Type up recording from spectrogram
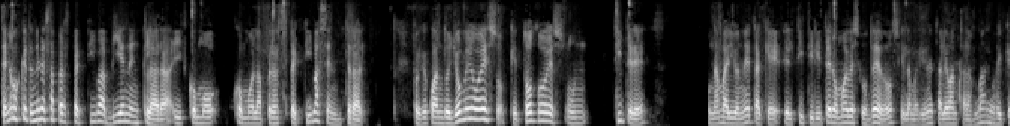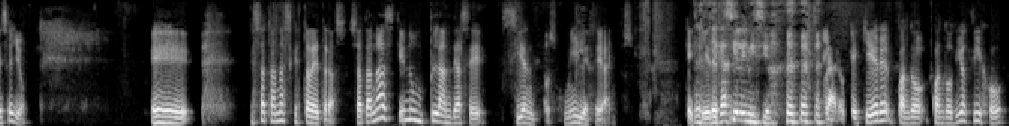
tenemos que tener esa perspectiva bien en clara y como, como la perspectiva central, porque cuando yo veo eso, que todo es un títere, una marioneta que el titiritero mueve sus dedos y la marioneta levanta las manos y qué sé yo, eh, es Satanás que está detrás. Satanás tiene un plan de hace cientos, miles de años. Que Desde quiere, casi el inicio. claro, que quiere, cuando, cuando Dios dijo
